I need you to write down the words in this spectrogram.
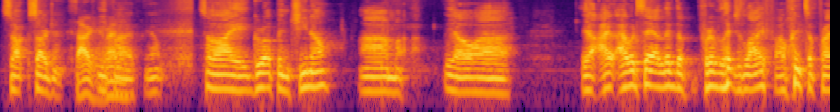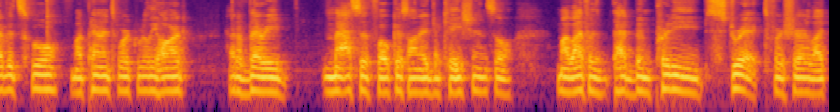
Sar- sergeant. Sergeant, E5, right on. Yep. So I grew up in Chino. Um, you know, uh, yeah, I, I would say I lived a privileged life. I went to private school. My parents worked really hard, had a very massive focus on education. So my life has, had been pretty strict for sure. Like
